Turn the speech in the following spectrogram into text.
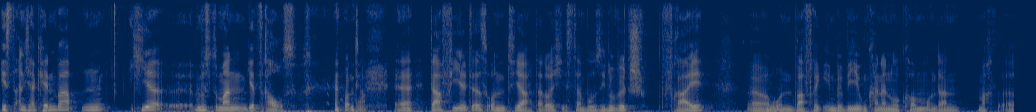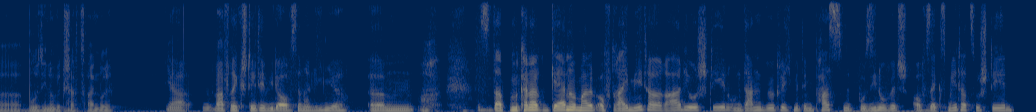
ist eigentlich erkennbar, mh, hier äh, müsste man jetzt raus. und Ja. äh, da fehlt es und ja, dadurch ist dann Bosinovic frei äh, Mhm. und Wafrek in Bewegung kann er nur kommen und dann macht äh, Bosinovic das 2-0. Ja, Wawrik steht hier wieder auf seiner Linie. Ähm, es- da kann er gerne mal auf drei Meter Radio stehen, um dann wirklich mit dem Pass mit Bosinovic auf sechs Meter zu stehen.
